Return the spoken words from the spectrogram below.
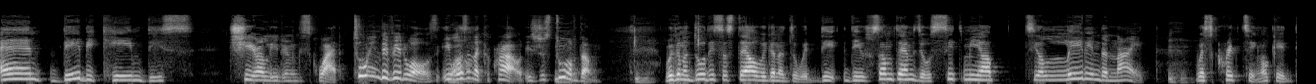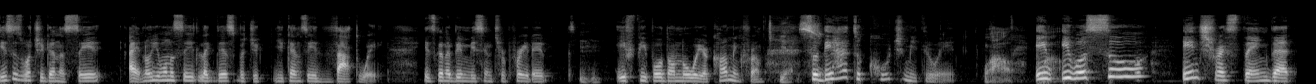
And they became this cheerleading squad, two individuals. It Wow. wasn't like a crowd, it's just 2 of them. We're going to do this, Estelle, we're going to do it. They, they, sometimes they'll sit me up till late in the night. Mm-hmm. We're scripting. Okay, this is what you're going to say. I know you want to say it like this, but you, you can say it that way. It's going to be misinterpreted mm-hmm. if people don't know where you're coming from. Yes. So they had to coach me through it. wow. It, wow. it was so interesting that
